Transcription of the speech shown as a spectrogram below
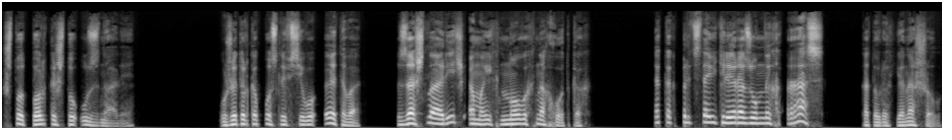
что только что узнали. Уже только после всего этого зашла речь о моих новых находках, так как представители разумных рас, которых я нашел,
